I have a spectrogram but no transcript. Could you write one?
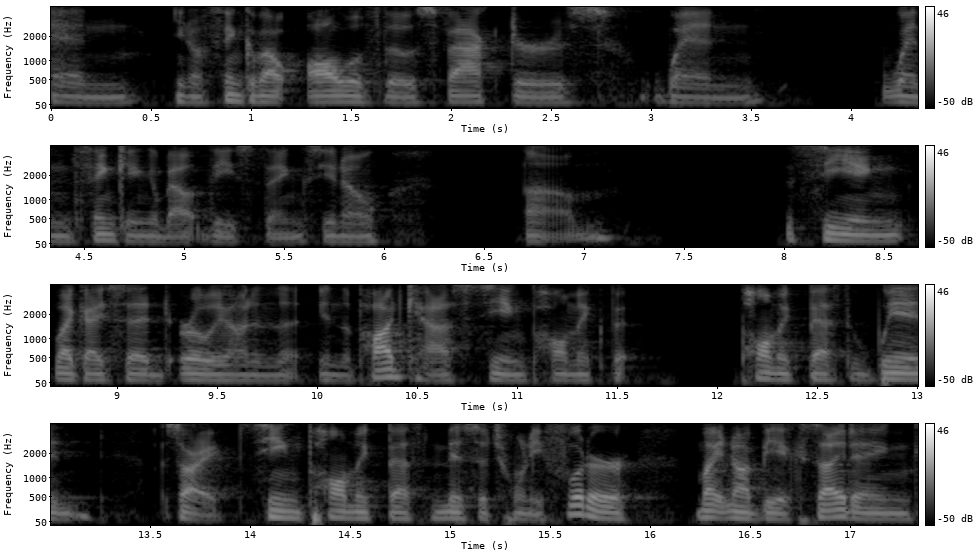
and you know think about all of those factors when when thinking about these things you know um seeing like i said early on in the in the podcast seeing Paul McBeth Paul McBeth win sorry, seeing Paul McBeth miss a 20 footer might not be exciting.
